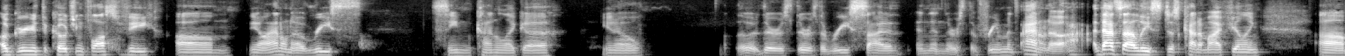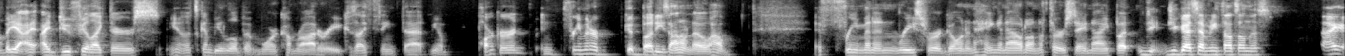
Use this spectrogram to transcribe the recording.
agree with the coaching philosophy. Um, you know, I don't know. Rees seemed kind of like a, you know, uh, there's there's the Rees side of, and then there's the Freemans. I don't know. I, that's at least just kind of my feeling. Um, but yeah, I, I, do feel like there's you know it's going to be a little bit more camaraderie because I think that you know Parker and Freeman are good buddies. I don't know how if Freeman and Rees were going and hanging out on a Thursday night, but do, do you guys have any thoughts on this? I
